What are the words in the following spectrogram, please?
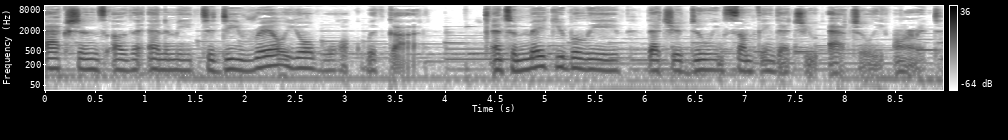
actions of the enemy to derail your walk with God and to make you believe that you're doing something that you actually aren't.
